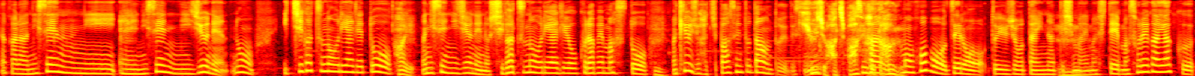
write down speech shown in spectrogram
だから2002、えー、2020年の1月の売上と、はい、まあ、2020年の4月の売上を比べますと、うん、まあ、98%ダウンというですね。98%ダウン、はい、もうほぼゼロという状態になってしまいまして、うん、まあ、それが約、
